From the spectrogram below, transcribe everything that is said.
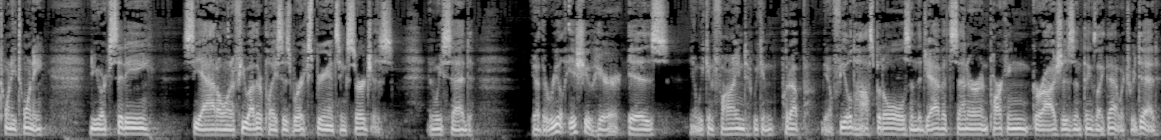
2020, New York City, Seattle, and a few other places were experiencing surges. And we said, you know, the real issue here is, you know, we can find, we can put up, you know, field hospitals and the Javits Center and parking garages and things like that, which we did.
